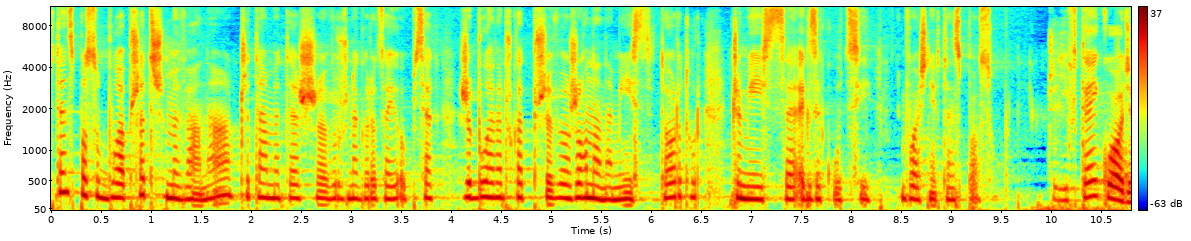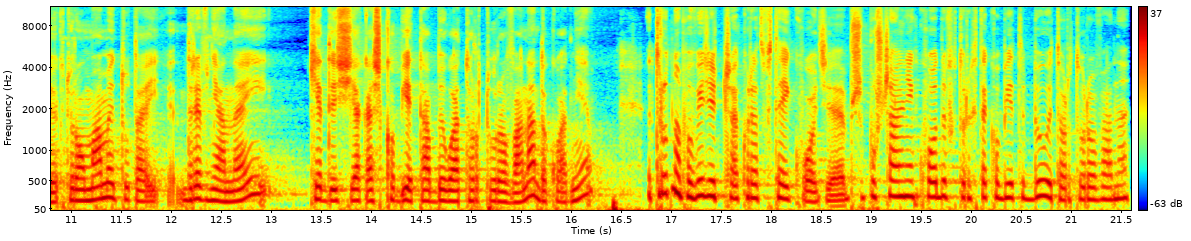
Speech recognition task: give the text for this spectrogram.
W ten sposób była przetrzymywana. Czytamy też w różnego rodzaju opisach, że była na przykład przywożona na miejsce tortur czy miejsce egzekucji właśnie w ten sposób. Czyli w tej kłodzie, którą mamy tutaj drewnianej, kiedyś jakaś kobieta była torturowana dokładnie? Trudno powiedzieć, czy akurat w tej kłodzie. Przypuszczalnie kłody, w których te kobiety były torturowane,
